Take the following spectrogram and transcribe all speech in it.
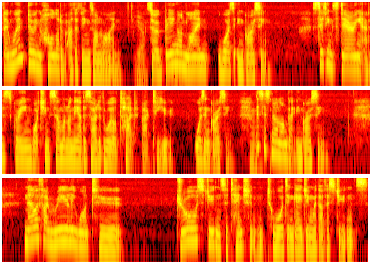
they weren't doing a whole lot of other things online. Yeah. So being online was engrossing. Sitting staring at a screen, watching someone on the other side of the world type back to you was engrossing. Hmm. This is no longer engrossing. Now, if I really want to draw students' attention towards engaging with other students,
